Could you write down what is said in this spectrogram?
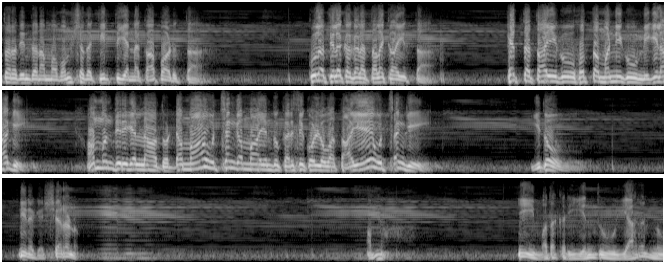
ತಲತಲಾಂತರದಿಂದ ನಮ್ಮ ವಂಶದ ಕೀರ್ತಿಯನ್ನ ಕಾಪಾಡುತ್ತಾ, ಕುಲ ತಿಲಕಗಳ ತಲಕಾಯುತ್ತಾ ಹೆತ್ತ ತಾಯಿಗೂ ಹೊತ್ತ ಮಣ್ಣಿಗೂ ಮಿಗಿಲಾಗಿ, ಅಮ್ಮಂದಿರಿಗೆಲ್ಲ ದೊಡ್ಡಮ್ಮ, ಉಚ್ಚಂಗಮ್ಮ ಎಂದು ಕರೆಸಿಕೊಳ್ಳುವ ತಾಯೇ ಉಚ್ಚಂಗಿ. ಇದೋ ನಿನಗೆ ಶರಣು. ಅಮ್ಮ, ಈ ಮದಕರಿ ಎಂದು ಯಾರನ್ನೂ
